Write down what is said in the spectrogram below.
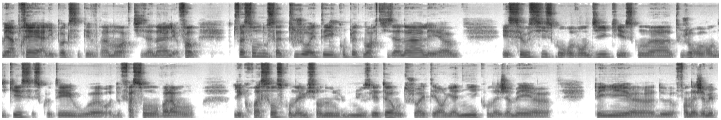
Mais après, à l'époque, c'était vraiment artisanal. Enfin, de toute façon, nous, ça a toujours été complètement artisanal et, euh, et c'est aussi ce qu'on revendique et ce qu'on a toujours revendiqué, c'est ce côté où, euh, de façon, voilà, les croissances qu'on a eues sur nos newsletters ont toujours été organiques. On n'a jamais euh, payé de, enfin, on n'a jamais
